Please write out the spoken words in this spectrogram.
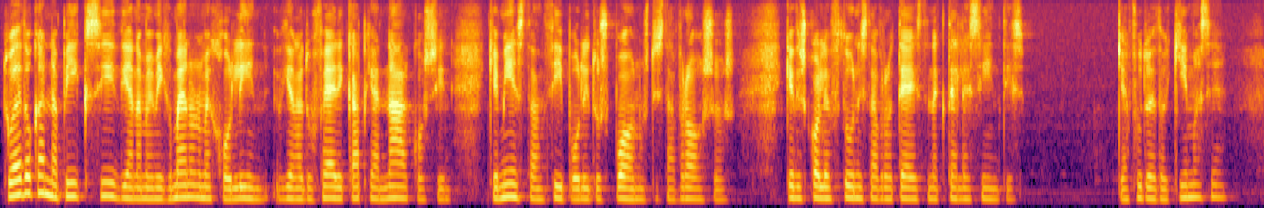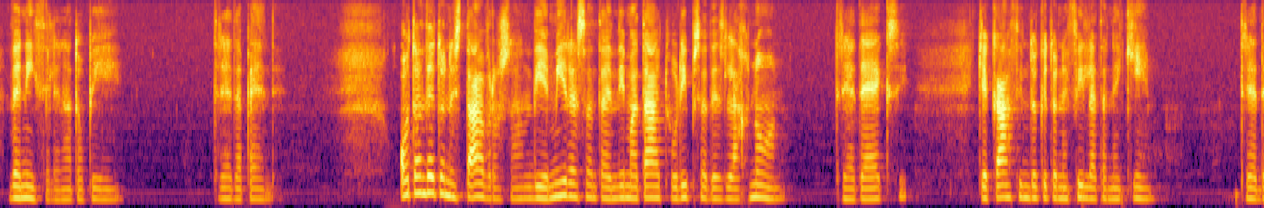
του έδωκαν να πει ξύδι αναμεμειγμένον με χολήν για να του φέρει κάποια νάρκωση και μη αισθανθεί πολύ τους πόνους της σταυρώσεως και δυσκολευτούν οι σταυρωτές στην εκτέλεσή της. Και αφού το εδοκίμασε δεν ήθελε να το πει. 35. Όταν δεν τον εσταύρωσαν διεμήρασαν τα ενδύματά του ρίψαντες λαχνών 36 και κάθιντο και τον εφύλαταν εκεί 37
